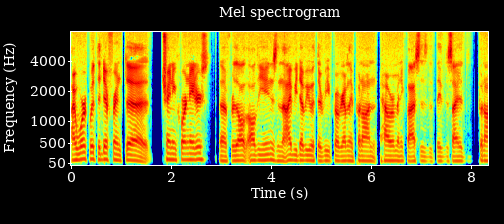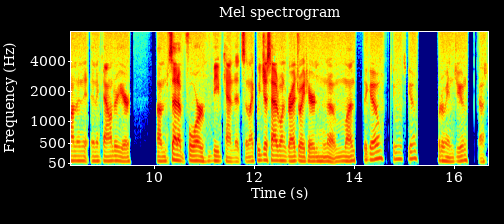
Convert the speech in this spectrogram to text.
I work with the different uh, training coordinators uh, for all, all the unions and the IBEW with their V program. They put on however many classes that they've decided to put on in, in a calendar year, um, set up for VEEP candidates. And like we just had one graduate here a month ago, two months ago. What are we in June? Gosh,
